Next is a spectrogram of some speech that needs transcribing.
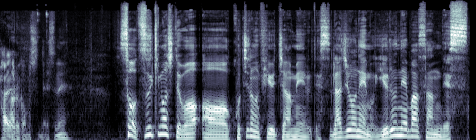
あるかもしれないですね。さあ続きましてはあーこちらのフューチャーメールです。ラジオネームゆるねばさんです。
